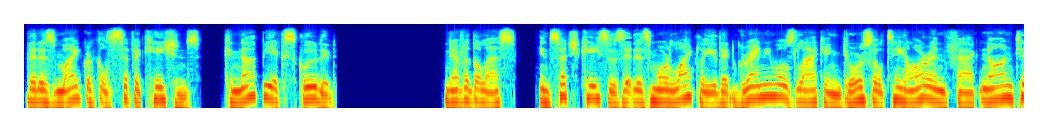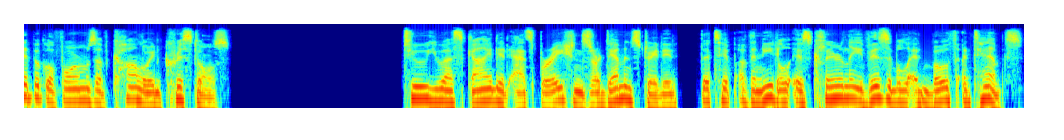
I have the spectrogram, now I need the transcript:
that is microcalcifications, cannot be excluded. Nevertheless, in such cases it is more likely that granules lacking dorsal tail are in fact non-typical forms of colloid crystals. Two US guided aspirations are demonstrated, the tip of the needle is clearly visible at both attempts.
